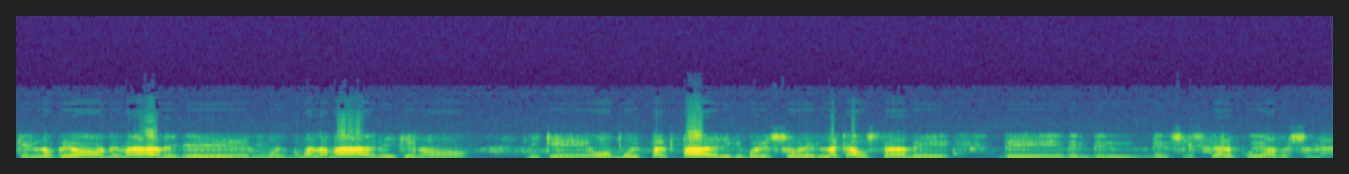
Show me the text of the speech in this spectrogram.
que es lo peor de madre, que es muy mala madre y que no y que o muy mal padre y que por eso es la causa de, del, solicitar el cuidado personal.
